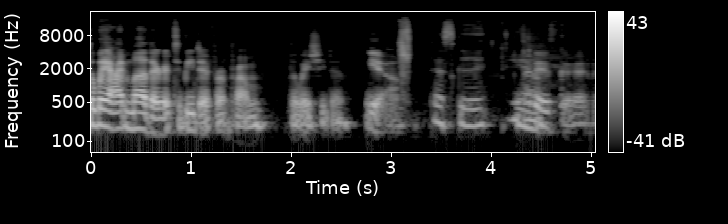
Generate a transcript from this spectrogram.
the way i mother to be different from the way she did Yeah, That's good. That is good.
